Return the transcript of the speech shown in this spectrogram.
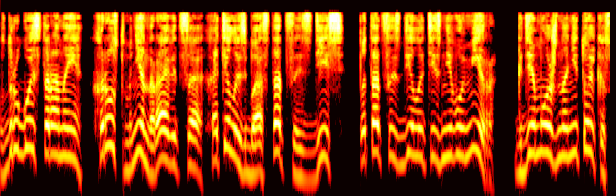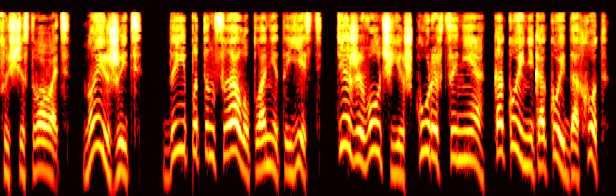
С другой стороны, хруст мне нравится, хотелось бы остаться здесь, пытаться сделать из него мир, где можно не только существовать, но и жить. Да и потенциал у планеты есть. Те же волчьи шкуры в цене, какой-никакой доход.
